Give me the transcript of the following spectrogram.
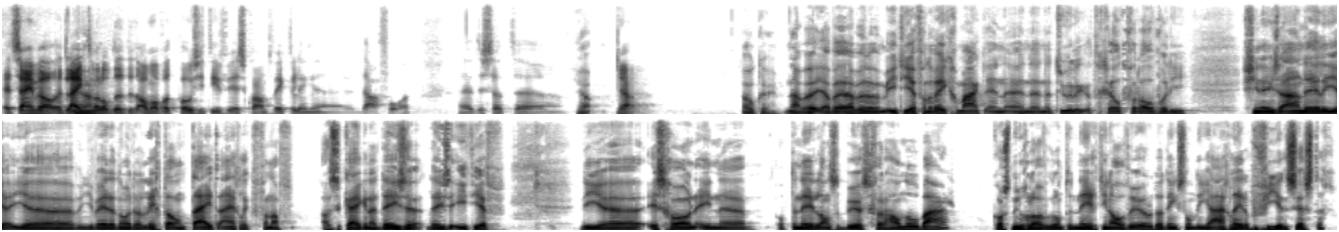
het, zijn wel, het lijkt wel op dat het allemaal wat positief is qua ontwikkelingen eh, daarvoor. Uh, dus dat, uh, ja. ja. Oké, nou, we, ja, we hebben een ETF van de week gemaakt. En, en natuurlijk, het geldt vooral voor die Chinese aandelen. Je, je, je weet het nooit, dat ligt al een tijd eigenlijk vanaf, als we kijken naar deze, deze ETF. Die is gewoon in, op de Nederlandse beurs verhandelbaar. Kost nu geloof ik rond de 19,5 euro. Dat ding stond een jaar geleden op 64.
